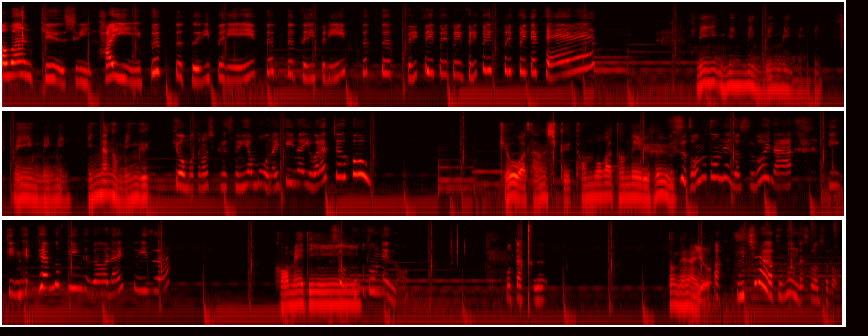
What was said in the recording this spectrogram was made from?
あ、ワン、ツー、スリー。はい。プッププリプリ。プッププリプリ。プッププリプリプリプリプリプリプリプリペペみんみんみんみんみんみんみんみんみんみんみんなのミング今日も楽しく、セミはもう泣いていない。笑っちゃう方。今日は楽しくトンボが飛んでいる風嘘、どんどん飛んでんのすごいな。ピピメペアのピングのライフイズコメディ嘘、どーこ飛んでんのオタク。飛んでないよ。あ、うちらが飛ぶんだ、そろそろ。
